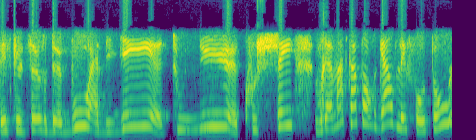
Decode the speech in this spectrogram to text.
Des sculptures debout, habillées, euh, tout nus, euh, couchés. Vraiment, quand on regarde les photos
